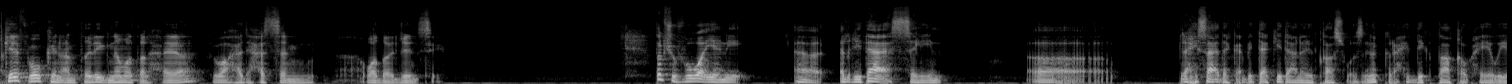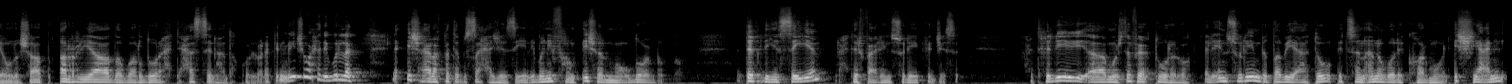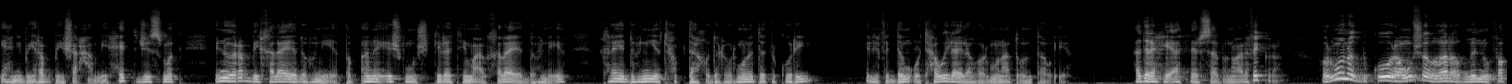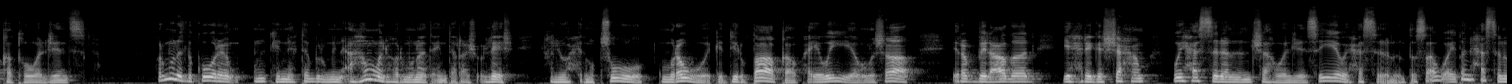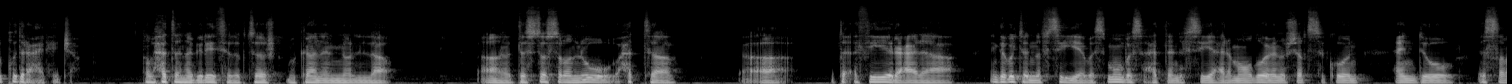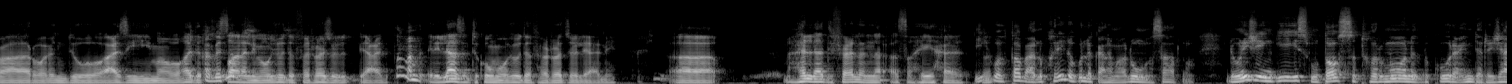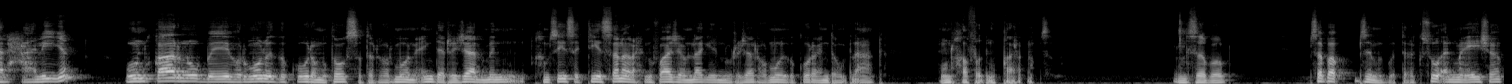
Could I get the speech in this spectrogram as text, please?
كيف ممكن عن طريق نمط الحياة الواحد يحسن وضعه الجنسي؟ طب شوف هو يعني آه الغذاء السليم آه راح يساعدك بالتأكيد على إنقاص وزنك راح يديك طاقة وحيوية ونشاط الرياضة برضو راح تحسن هذا كله. لكن يجي واحد يقول لك لا إيش علاقتها بالصحة الجنسية؟ نبغى نفهم إيش الموضوع بالضبط. التغذية السيئة راح ترفع الأنسولين في الجسم. حتخليه آه، مرتفع طول الوقت. الإنسولين بطبيعته اتس ان انابوليك هرمون إيش يعني؟ يعني بيربي شحم يحث جسمك إنه يربي خلايا دهنية. طب أنا إيش مشكلتي مع الخلايا الدهنية؟ الخلايا الدهنية تحب تاخذ الهرمونات الذكورية اللي في الدم وتحولها إلى هرمونات أنثوية. هذا راح يأثر سلبا. وعلى فكرة هرمون الذكورة مش الغرض منه فقط هو الجنس. هرمون الذكورة ممكن نعتبره من أهم الهرمونات عند الرجل. ليش؟ يخلي الواحد مبسوط مروق يديله طاقة وحيوية ونشاط يربي العضل يحرق الشحم ويحسن الشهوة الجنسية ويحسن الانتصاب وأيضا يحسن القدرة على الحجاب. طب حتى أنا قريت يا دكتور مكان إنه آه، التستوستيرون له حتى آه، تأثير على أنت قلت النفسية بس مو بس حتى النفسية على موضوع إنه الشخص يكون عنده إصرار وعنده عزيمة وهذه بالنفس. الخصال اللي موجودة في الرجل يعني طبعا. اللي لازم تكون موجودة في الرجل يعني. آه، هل هذه فعلا صحيحة؟ إيوه طبعا. وخليني أقول لك على معلومة صادمه لو نيجي نقيس متوسط هرمون الذكورة عند الرجال حاليا ونقارنه بهرمون الذكورة متوسط الهرمون عند الرجال من 50 60 سنة راح نفاجئ ونلاقي إنه الرجال هرمون الذكورة عندهم الآن منخفض مقارنة. بزمان بسبب بسبب زي ما قلت لك سوء المعيشة.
